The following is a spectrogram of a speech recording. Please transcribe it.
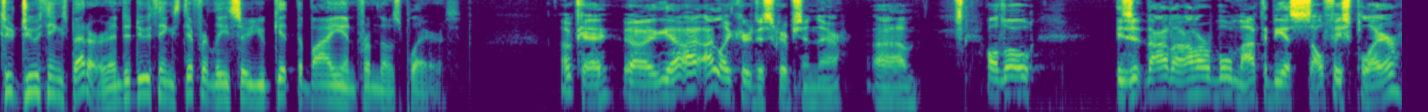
to do things better and to do things differently so you get the buy in from those players. Okay. Uh, yeah, I, I, like your description there. Um, although, is it not honorable not to be a selfish player?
